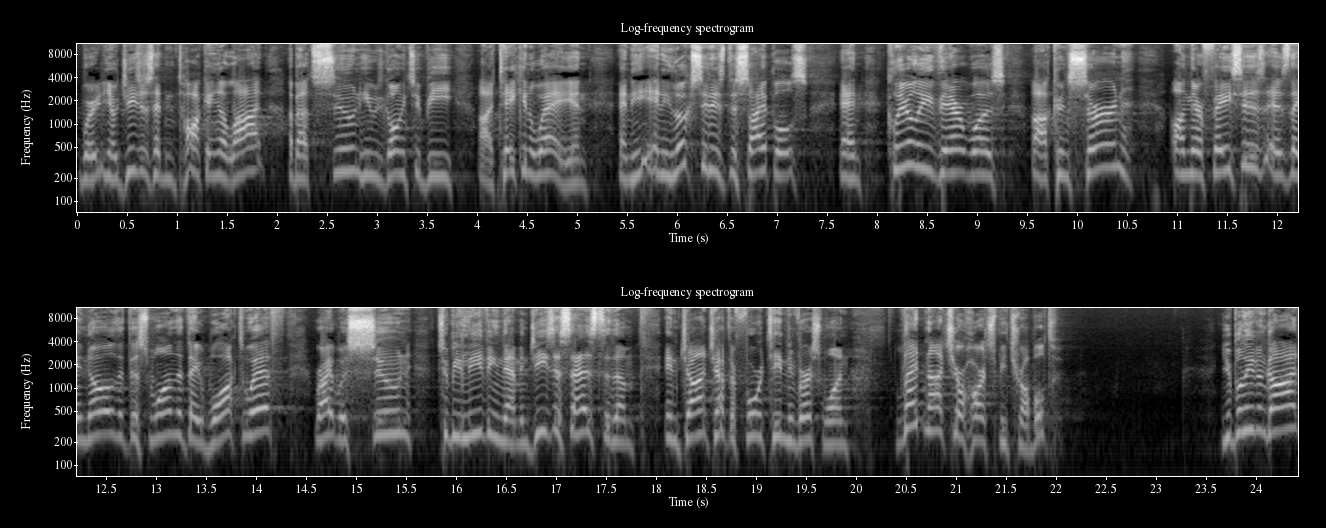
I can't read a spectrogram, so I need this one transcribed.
where you know, Jesus had been talking a lot about soon he was going to be uh, taken away. And, and, he, and he looks at his disciples, and clearly there was uh, concern on their faces as they know that this one that they walked with, right, was soon to be leaving them. And Jesus says to them in John chapter 14 and verse 1 Let not your hearts be troubled. You believe in God,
